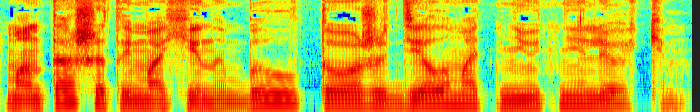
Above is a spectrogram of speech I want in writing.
Монтаж этой махины был тоже делом отнюдь нелегким.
